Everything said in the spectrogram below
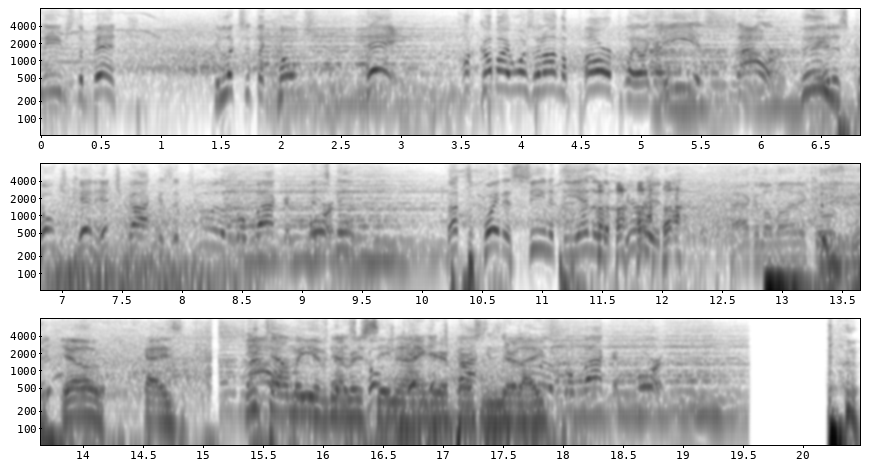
leaves the bench. He looks at the coach. Hey, how come I wasn't on the power play? Like he is sour. Hey. And his coach Ken Hitchcock as the two of them go back and forth. Hitchcock. That's quite a scene at the end of the period. Back of the line it goes with Yo, guys, you tell me you've And never seen an Ken angrier Hitchcock, person in the your life. them Go back and forth.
